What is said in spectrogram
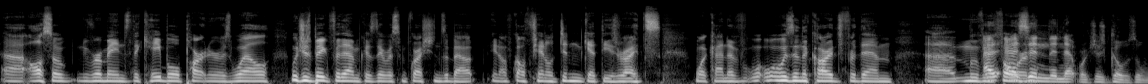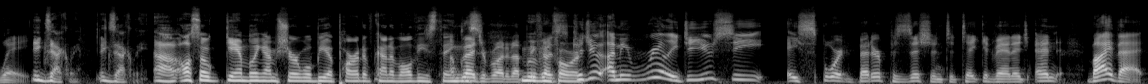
uh, also remains the cable partner as well, which is big for them because there were some questions about, you know, if Golf Channel didn't get these rights, what kind of what what was in the cards for them uh, moving As, forward. as in the network just goes away. exactly, exactly. Uh, also, gambling, I'm sure, will be a part of kind of all these things. I'm glad you brought it up moving because forward. could you? I mean, really, do you see a sport better positioned to take advantage? And by that,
